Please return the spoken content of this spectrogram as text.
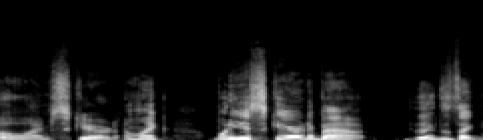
oh, I'm scared. I'm like, what are you scared about? They just like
